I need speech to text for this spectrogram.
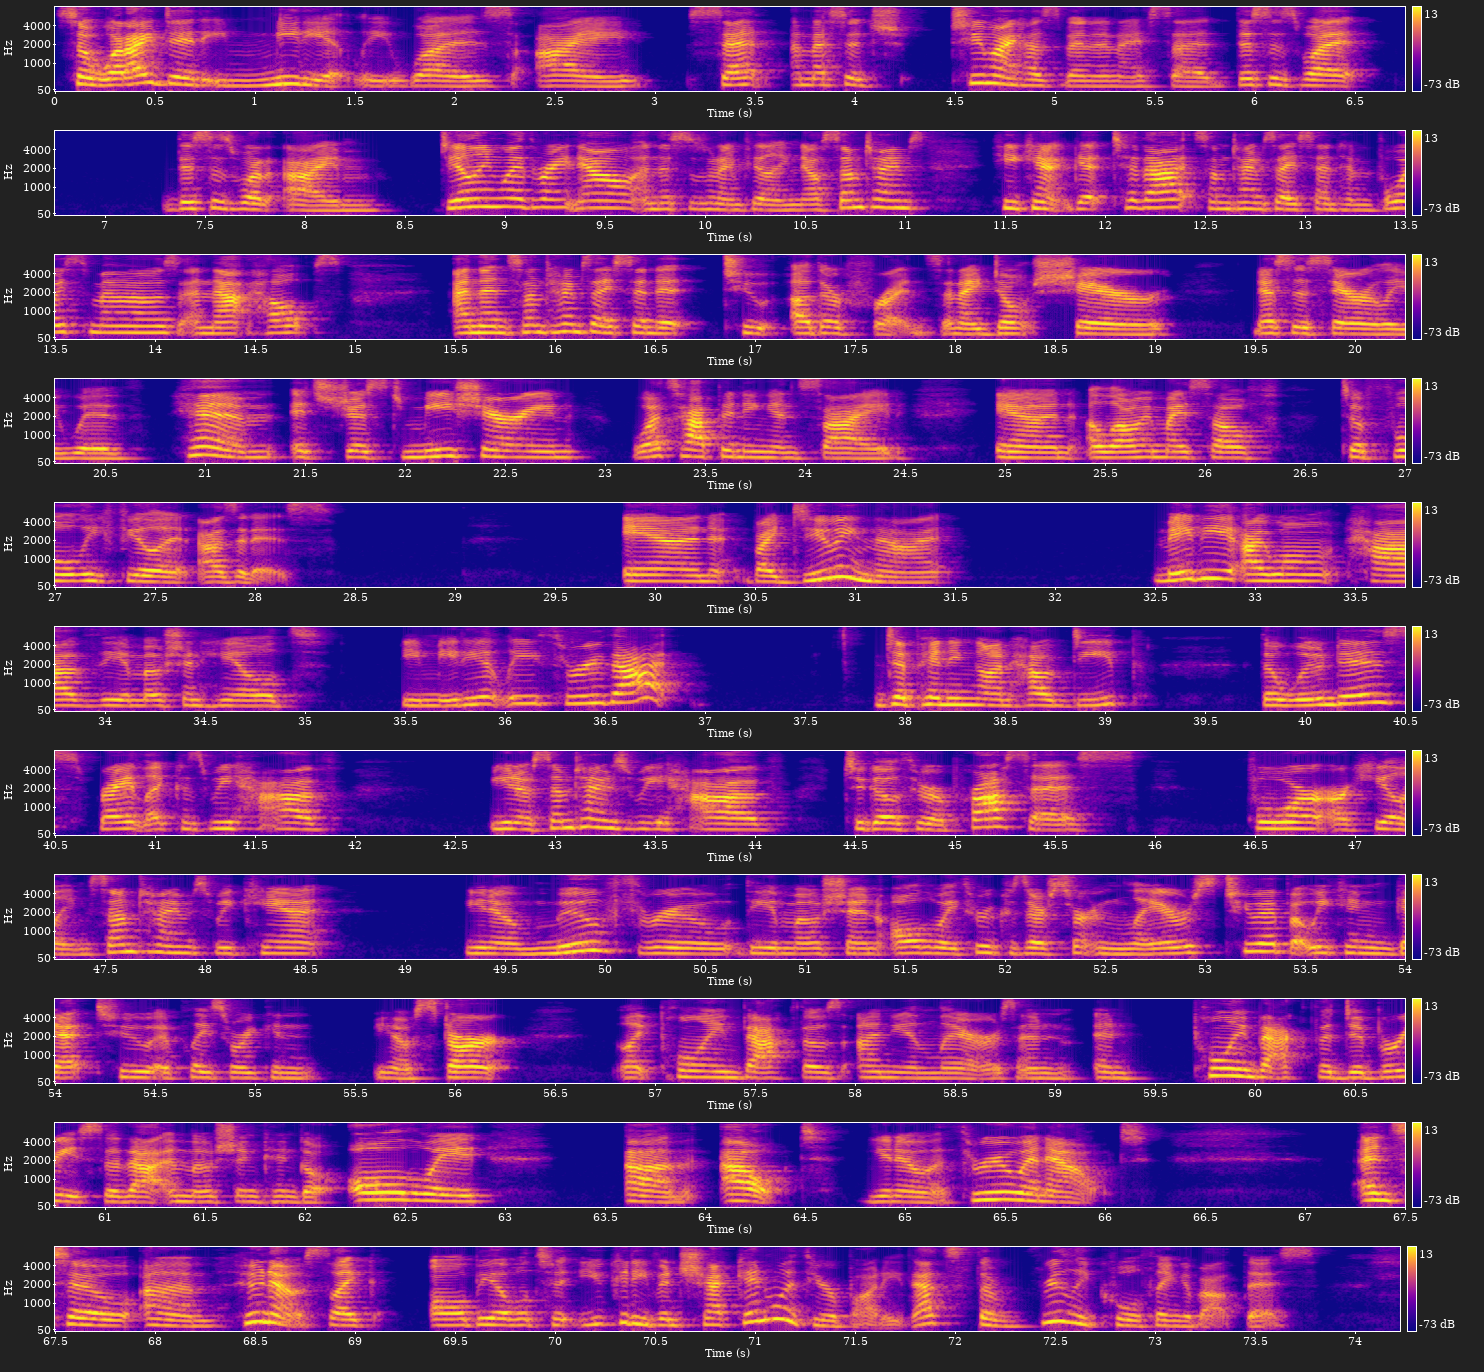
So, what I did immediately was I sent a message to my husband and I said, This is what this is what I'm dealing with right now and this is what I'm feeling. Now sometimes he can't get to that. Sometimes I send him voice memos and that helps. And then sometimes I send it to other friends and I don't share necessarily with him. It's just me sharing what's happening inside and allowing myself to fully feel it as it is. And by doing that, maybe I won't have the emotion healed immediately through that, depending on how deep the wound is, right? Like, because we have, you know, sometimes we have to go through a process for our healing. Sometimes we can't, you know, move through the emotion all the way through because there's certain layers to it, but we can get to a place where we can, you know, start like pulling back those onion layers and and pulling back the debris so that emotion can go all the way um, out, you know, through and out. And so, um, who knows? Like, I'll be able to, you could even check in with your body. That's the really cool thing about this.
